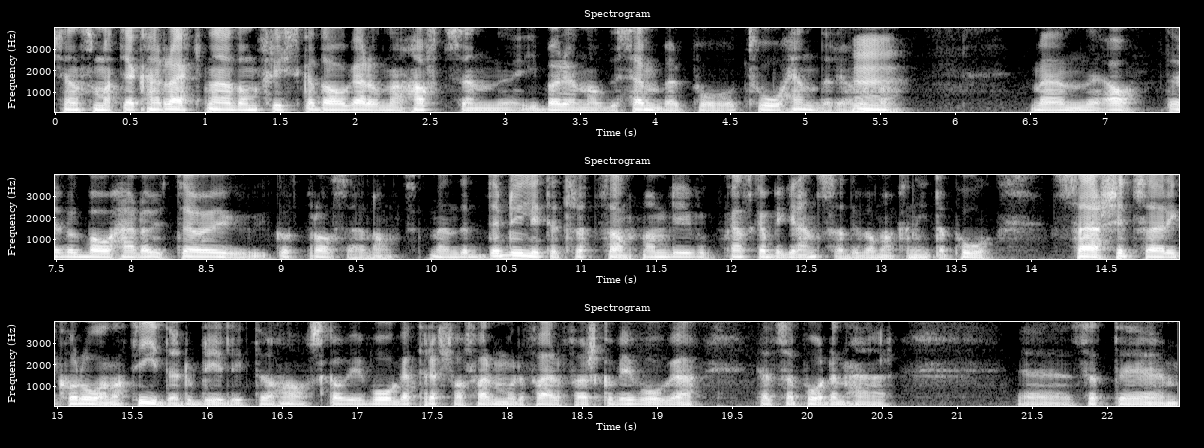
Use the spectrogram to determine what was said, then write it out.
Känns som att jag kan räkna de friska dagar hon har haft sen i början av december på två händer i alla Mm. fall. Men ja, det är väl bara att härda ut. Det har ju gått bra så här långt. Men det, det blir lite tröttsamt. Man blir ganska begränsad i vad man kan hitta på. Särskilt så här i coronatider. Då blir det lite, jaha, ska vi våga träffa farmor och farfar? Ska vi våga hälsa på den här? Eh, så att det,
